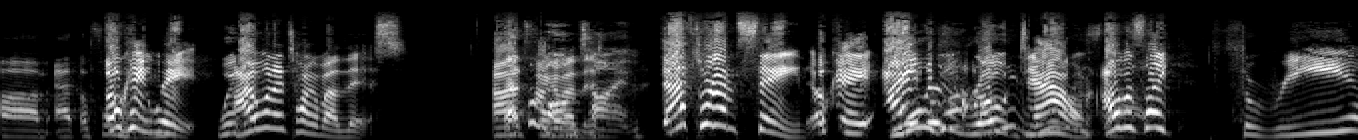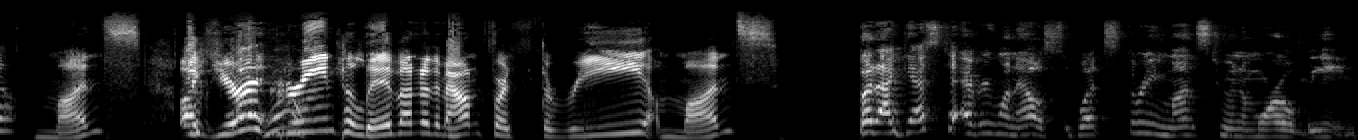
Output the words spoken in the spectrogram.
um at the full Okay, moon, wait. which- I want to talk about this. I That's a long about this. time. That's what I'm saying. Okay, I Well, even yeah, wrote didn't down. I was like three months. Like you're Yeah. agreeing to live under the mountain for three months. But I guess to everyone else, what's three months to an immoral being?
